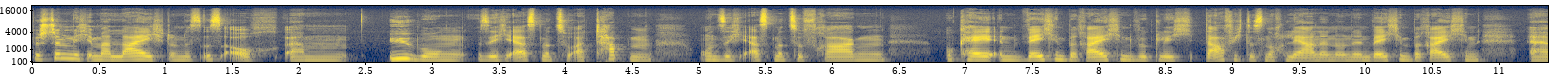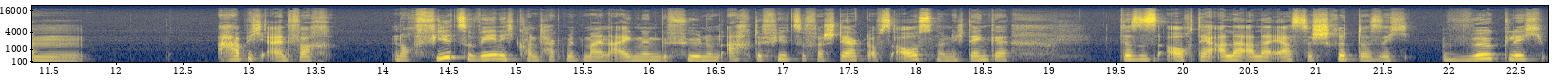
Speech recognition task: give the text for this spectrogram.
bestimmt nicht immer leicht und es ist auch ähm, Übung, sich erstmal zu ertappen und sich erstmal zu fragen, okay, in welchen Bereichen wirklich darf ich das noch lernen und in welchen Bereichen ähm, habe ich einfach noch viel zu wenig Kontakt mit meinen eigenen Gefühlen und achte viel zu verstärkt aufs Außen. Und ich denke, das ist auch der aller, allererste Schritt, dass ich wirklich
